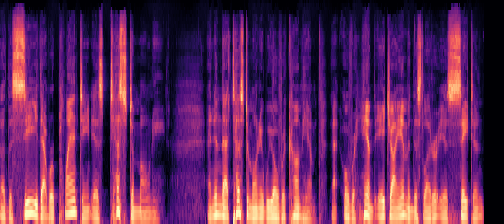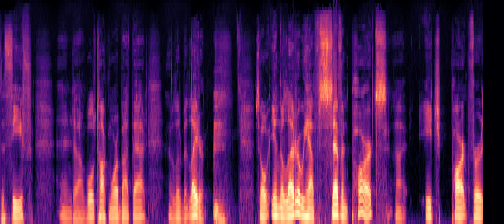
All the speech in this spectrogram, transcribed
uh, the seed that we're planting is testimony. And in that testimony, we overcome him. That over him, the H I M in this letter is Satan, the thief. And uh, we'll talk more about that a little bit later. so in the letter, we have seven parts, uh, each part for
